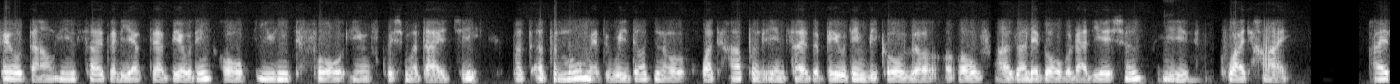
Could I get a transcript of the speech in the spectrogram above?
fell down inside the reactor building of Unit 4 in Fukushima Daiichi. But at the moment, we don't know what happened inside the building because of, of uh, the level of radiation mm. is quite high. I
